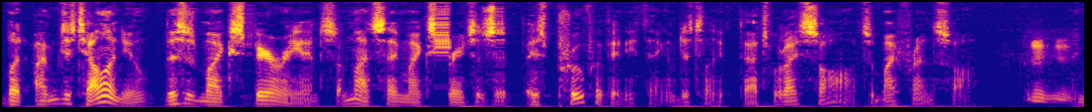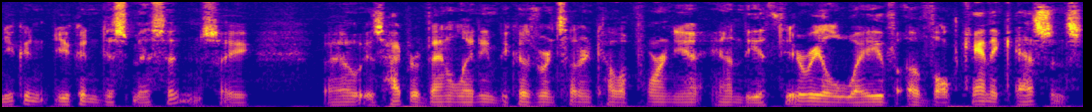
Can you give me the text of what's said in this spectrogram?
But I'm just telling you, this is my experience. I'm not saying my experience is, is proof of anything. I'm just telling you that's what I saw. That's what my friend saw. Mm-hmm. And you can you can dismiss it and say uh, is hyperventilating because we're in Southern California and the ethereal wave of volcanic essence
